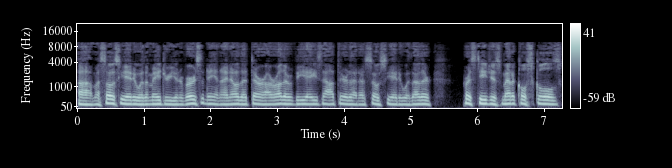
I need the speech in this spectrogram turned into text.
um, associated with a major university. And I know that there are other VAs out there that are associated with other prestigious medical schools,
